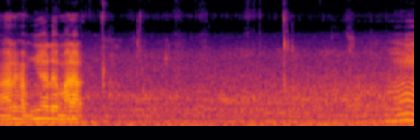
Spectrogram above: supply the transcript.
มาแล้วครับเนื้อเริ่มมาแล้วอืม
